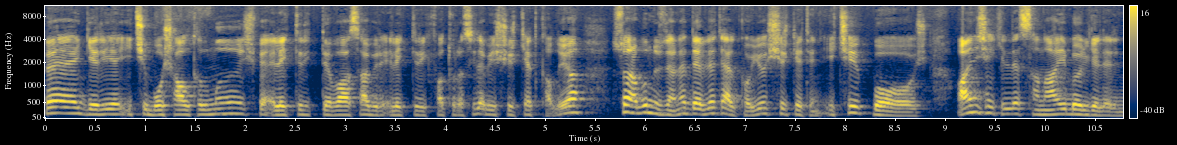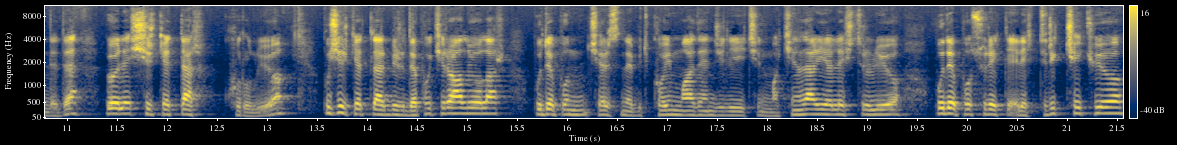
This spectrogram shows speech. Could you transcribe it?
ve geriye içi boşaltılmış ve elektrik devasa bir elektrik faturasıyla bir şirket kalıyor. Sonra bunun üzerine devlet el koyuyor. Şirketin içi boş. Aynı şekilde sanayi bölgelerinde de böyle şirketler kuruluyor. Bu şirketler bir depo kiralıyorlar. Bu deponun içerisinde Bitcoin madenciliği için makineler yerleştiriliyor. Bu depo sürekli elektrik çekiyor.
